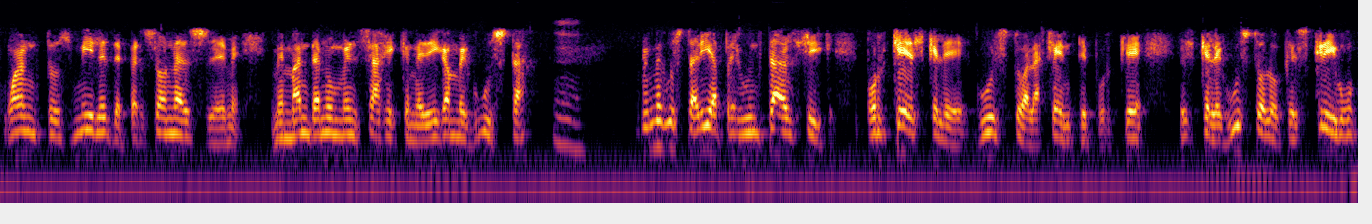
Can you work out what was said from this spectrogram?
cuántos miles de personas eh, me, mandan un mensaje que me diga me gusta. Mm. Mí me gustaría preguntar si por qué es que le gusto a la gente, por qué es que le gusto lo que escribo,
